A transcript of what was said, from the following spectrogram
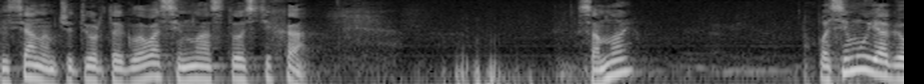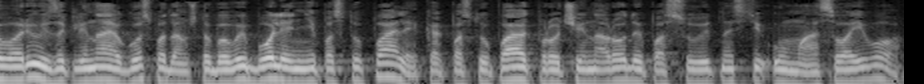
Ефесянам 4 глава 17 стиха. Со мной? Посему я говорю и заклинаю Господом, чтобы вы более не поступали, как поступают прочие народы по суетности ума своего.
